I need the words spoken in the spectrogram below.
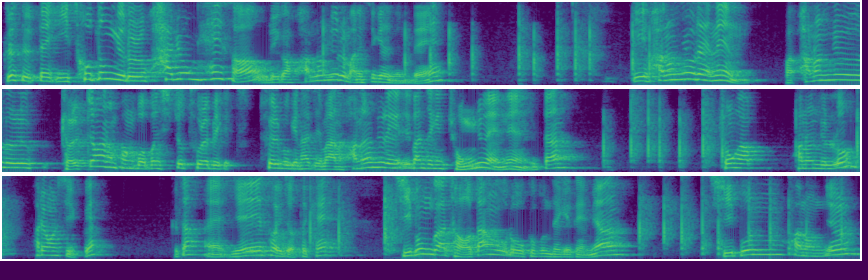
그랬을 때 이 소득률을 활용해서 우리가 환원율을 많이 쓰게 되는데 이 환원율에는 환원율을 결정하는 방법은 시조 12이긴 하지만 환원율의 일반적인 종류에는 일단 종합 환원율로 활용할 수 있고요. 그죠? 예, 얘에서 이제 어떻게 지분과 저당으로 구분되게 되면 지분 환원율,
